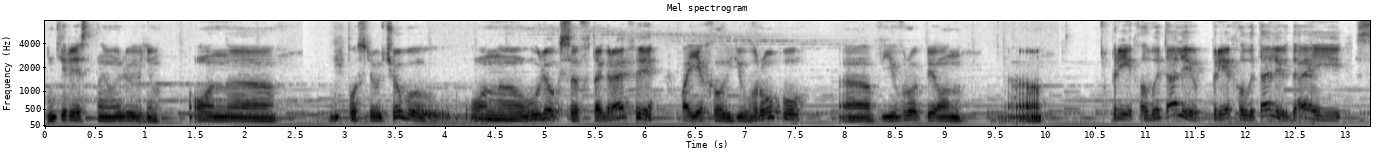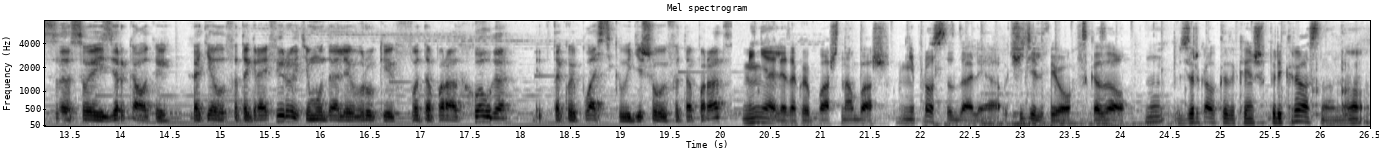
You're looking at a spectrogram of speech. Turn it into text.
интересным людям. Он а, после учебы он а, увлекся фотографией, поехал в Европу. В Европе он приехал в Италию, приехал в Италию, да, и со своей зеркалкой хотел фотографировать, ему дали в руки фотоаппарат Холга, это такой пластиковый дешевый фотоаппарат. Меняли такой баш на баш. Не просто дали, а учитель его сказал, ну, зеркалка это, конечно, прекрасно, но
